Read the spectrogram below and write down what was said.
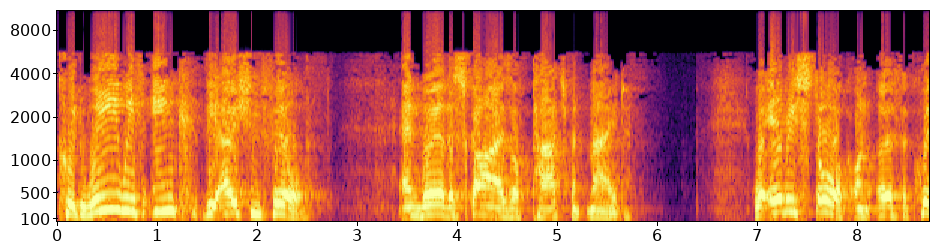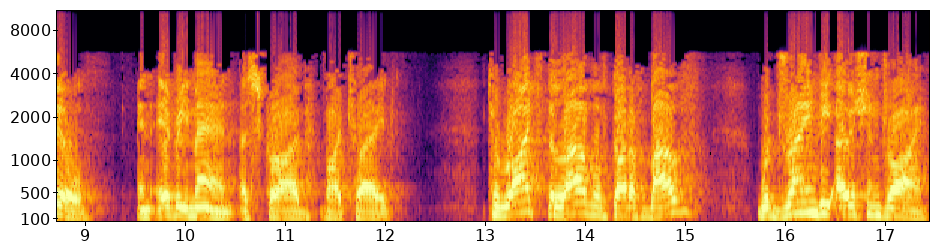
could we with ink the ocean fill and were the skies of parchment made? Were every stalk on earth a quill and every man a scribe by trade. To write the love of God above would drain the ocean dry,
